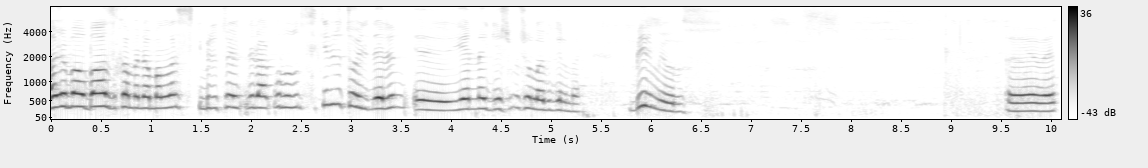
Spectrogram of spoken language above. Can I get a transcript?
Acaba bazı kameramanlar skibidi tuvaletleri haklı bulup skibidi tuvaletlerin e, yerine geçmiş olabilir mi? Bilmiyoruz. Evet.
